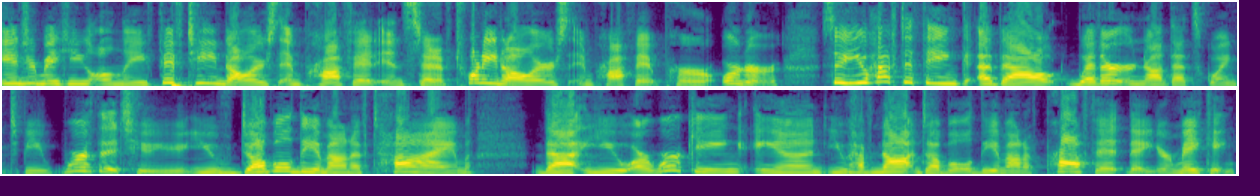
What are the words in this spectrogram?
and you're making only $15 in profit instead of $20 in profit per order. So you have to think about whether or not that's going to be worth it to you. You've doubled the amount of time that you are working and you have not doubled the amount of profit that you're making,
